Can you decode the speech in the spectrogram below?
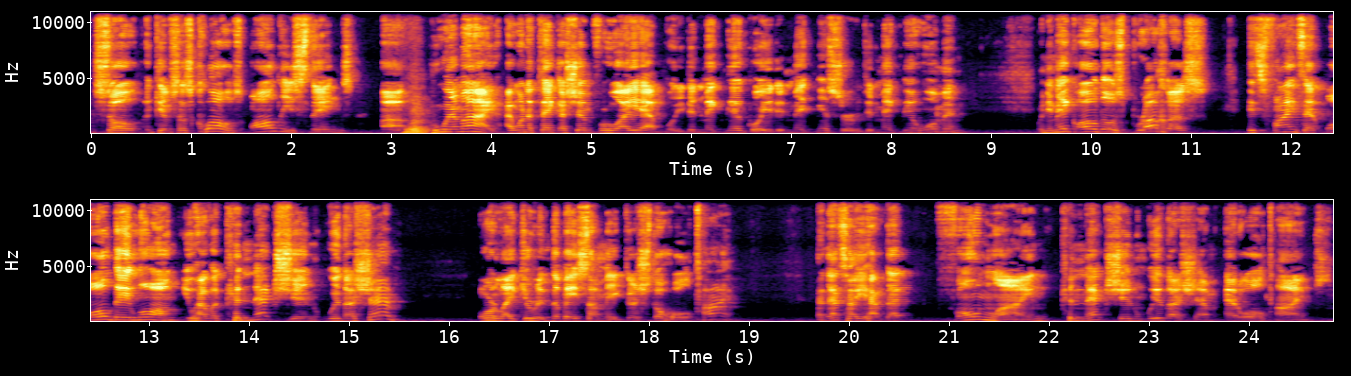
so it gives us clothes. All these things. Uh, who am I? I want to thank Hashem for who I am. Well, you didn't make me a goy, you didn't make me a servant, you didn't make me a woman. When you make all those brachas, it finds that all day long you have a connection with Hashem, or like you're in the Beis Hamikdash the whole time, and that's how you have that phone line connection with Hashem at all times.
